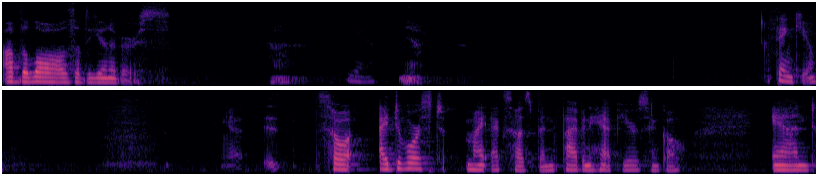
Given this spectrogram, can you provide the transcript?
of the laws of the universe. Um, yes. Yeah. Thank you. So I divorced my ex-husband five and a half years ago, and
